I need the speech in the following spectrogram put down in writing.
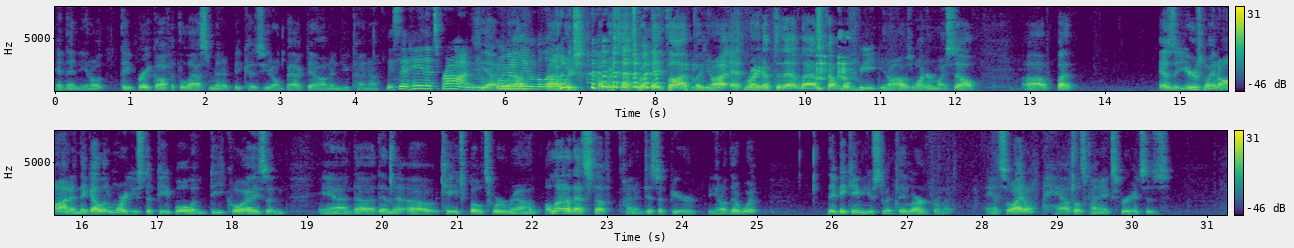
and then you know they break off at the last minute because you don't back down and you kind of They said, "Hey, that's Ron. yeah, We're going to leave him alone." I wish, I wish that's what they thought, but you know, I, right up to that last couple feet, you know, I was wondering myself. Uh, but as the years went on, and they got a little more used to people and decoys, and and uh, then the uh, cage boats were around, a lot of that stuff kind of disappeared. You know, there were they became used to it. They learned from it, and so I don't have those kind of experiences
